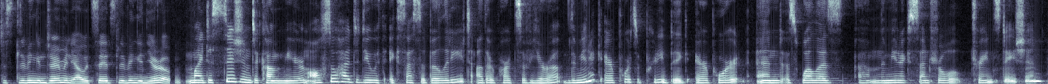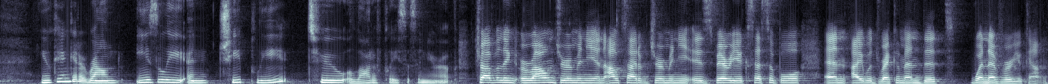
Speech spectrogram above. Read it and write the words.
just living in Germany, I would say it's living in Europe. My decision to come here also had to do with accessibility to other parts of Europe. The Munich airport's a pretty big airport and as well as um, the Munich Central train station, you can get around easily and cheaply to a lot of places in Europe. Traveling around Germany and outside of Germany is very accessible and I would recommend it whenever you can.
